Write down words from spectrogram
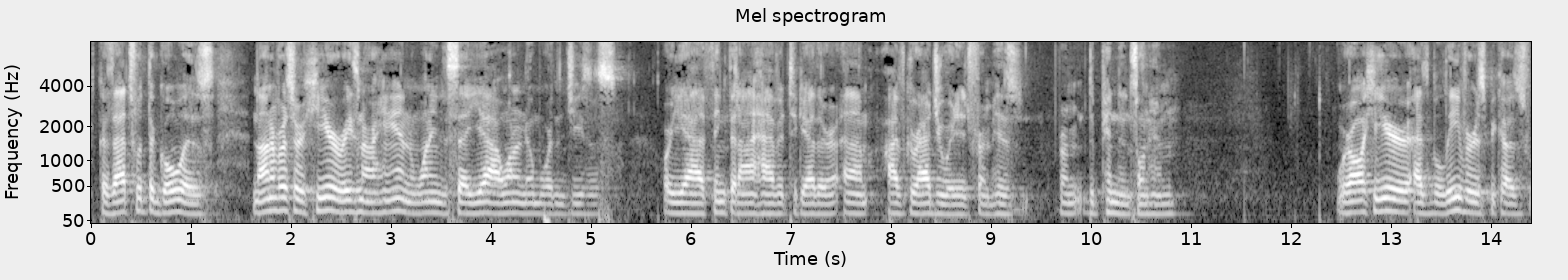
Because that's what the goal is. None of us are here raising our hand wanting to say, Yeah, I want to know more than Jesus. Or, Yeah, I think that I have it together um, and i have graduated from, his, from dependence on Him. We're all here as believers because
